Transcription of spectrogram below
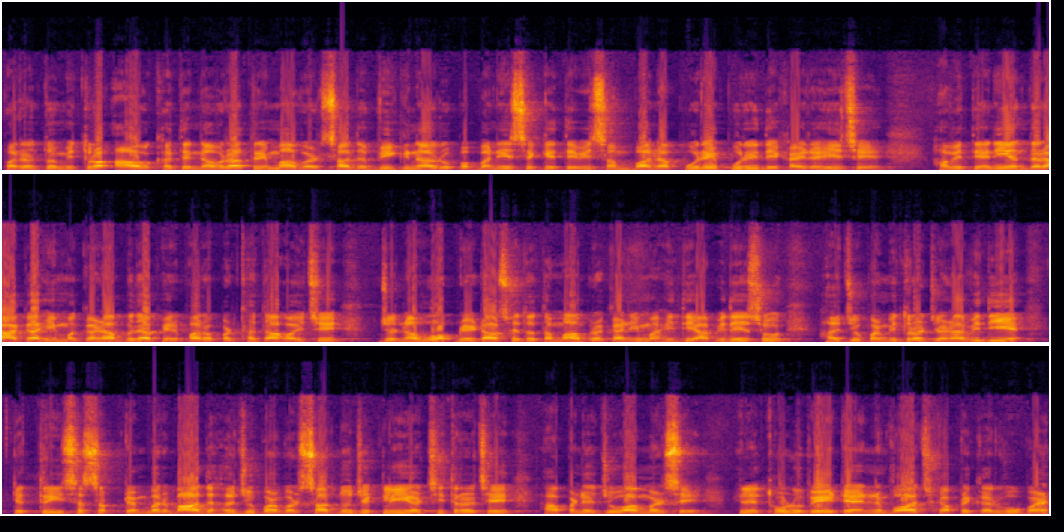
પરંતુ મિત્રો, આ વખતે નવરાત્રિમાં વરસાદ વિઘ્નરૂપ બની શકે તેવી સંભાવના પૂરેપૂરી દેખાઈ રહી છે. હવે તેની અંદર આગાહીમાં ઘણા બધા ફેરફારો પણ થતા હોય છે. જો નવું અપડેટ આવશે તો તમામ પ્રકારની માહિતી આપી દઈશું. હજુ પણ મિત્રો જણાવી દઈએ કે ત્રીસ સપ્ટેમ્બર બાદ હજુ પણ વરસાદનું જે ક્લિયર ચિત્ર છે આપણને જોવા મળશે. એટલે થોડું વેઇટ એન્ડ વોચ આપણે કરવું પણ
